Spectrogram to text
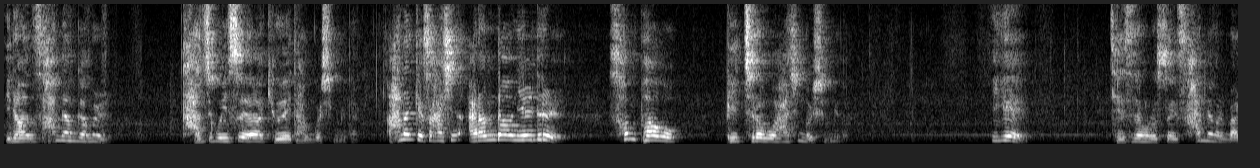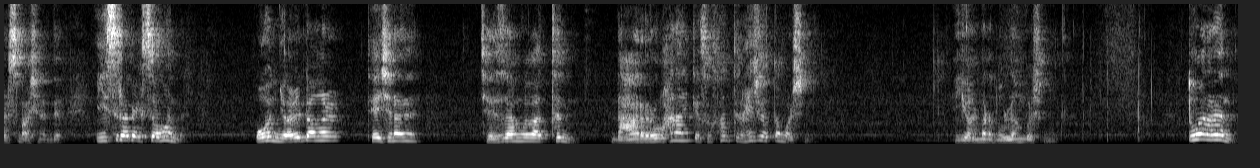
이러한 사명감을 가지고 있어야 교회다운 것입니다. 하나님께서 하신 아름다운 일들을 선포하고 비추라고 하신 것입니다. 이게 제사장으로서의 사명을 말씀하시는데 이스라엘 백성은 온 열방을 대신하는 제사장과 같은 나라로 하나님께서 선택을 해주셨던 것입니다. 이게 얼마나 놀라운 것입니까? 또 하나는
